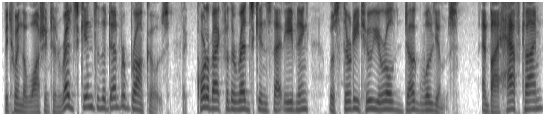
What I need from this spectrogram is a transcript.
between the Washington Redskins and the Denver Broncos. The quarterback for the Redskins that evening was 32 year old Doug Williams, and by halftime,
